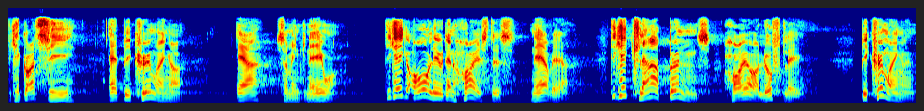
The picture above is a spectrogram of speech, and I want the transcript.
vi kan godt sige, at bekymringer er som en gnaver. De kan ikke overleve den højestes nærvær. De kan ikke klare bøndens højere luftlag. Bekymringerne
